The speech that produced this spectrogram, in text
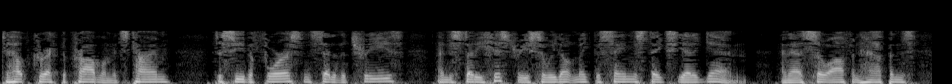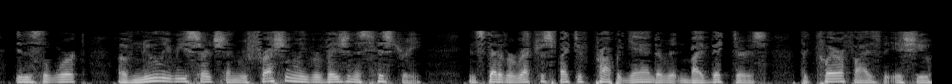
to help correct the problem. It's time to see the forest instead of the trees and to study history so we don't make the same mistakes yet again. And as so often happens, it is the work of newly researched and refreshingly revisionist history, instead of a retrospective propaganda written by victors, that clarifies the issue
